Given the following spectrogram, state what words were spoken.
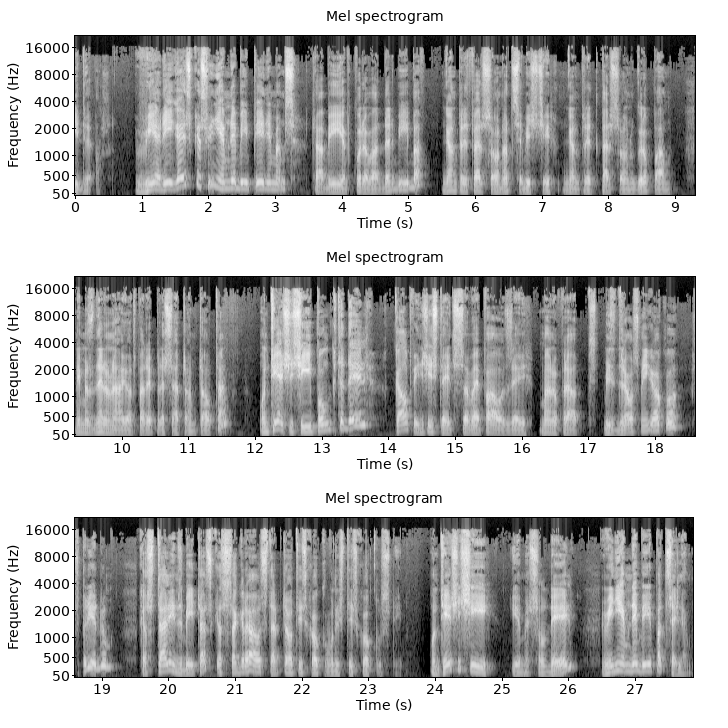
ideāls. Vienīgais, kas viņiem nebija pieņemams, Tā bija jebkura vardarbība, gan pret personu atsevišķi, gan pret personu grupām, nemaz nerunājot par represētām tautām. Un tieši šī punkta dēļ Kalpiņš izteica savai pauzei, manuprāt, visdrausmīgāko spriedumu, ka Stalins bija tas, kas sagrāva starptautisko komunistisko kustību. Un tieši šī iemesla dēļ viņiem nebija pa ceļam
